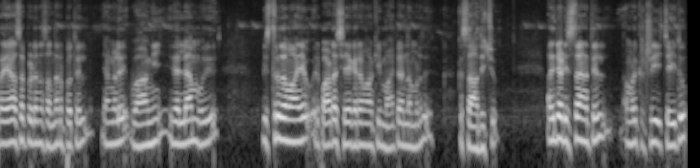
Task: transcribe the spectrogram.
പ്രയാസപ്പെടുന്ന സന്ദർഭത്തിൽ ഞങ്ങൾ വാങ്ങി ഇതെല്ലാം ഒരു വിസ്തൃതമായ ഒരു പാടശേഖരമാക്കി മാറ്റാൻ നമ്മൾ സാധിച്ചു. അതിന്റെ അടിസ്ഥാനത്തിൽ നമ്മൾ കൃഷി ചെയ്തു.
